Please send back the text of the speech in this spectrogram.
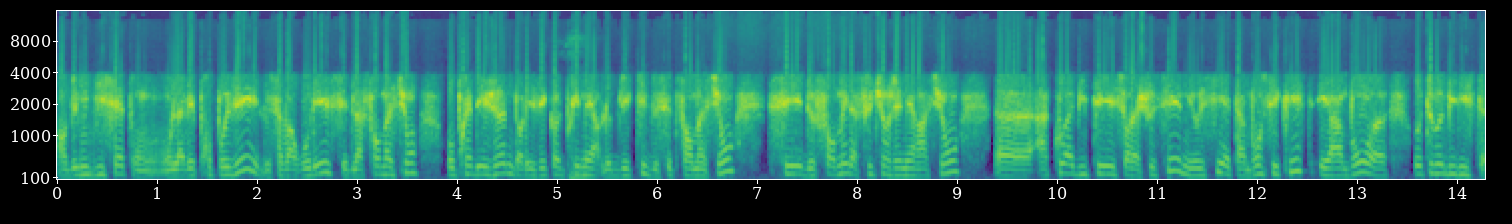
en 2017, on, on l'avait proposé. Le savoir rouler, c'est de la formation auprès des jeunes dans les écoles primaires. L'objectif de cette formation, c'est de former la future génération euh, à cohabiter sur la chaussée, mais aussi être un bon cycliste et un bon euh, automobiliste.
